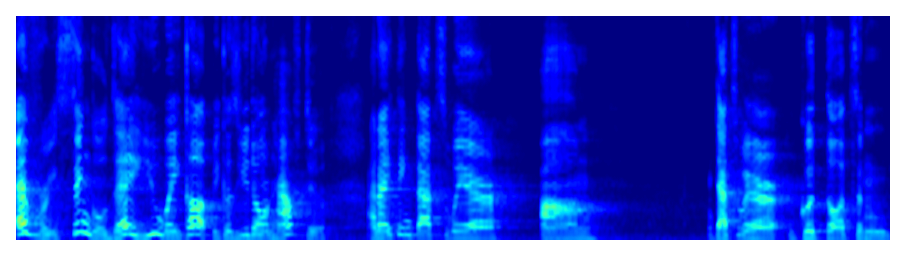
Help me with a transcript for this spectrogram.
every single day you wake up because you don't have to. And I think that's where um that's where good thoughts and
